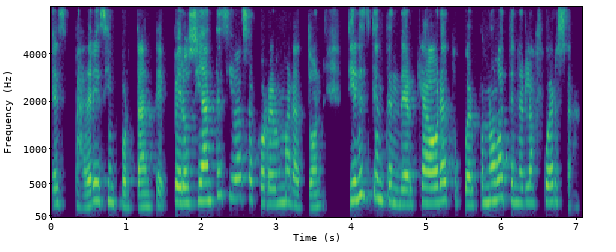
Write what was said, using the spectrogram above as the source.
es padre, es importante, pero si antes ibas a correr un maratón, tienes que entender que ahora tu cuerpo no va a tener la fuerza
